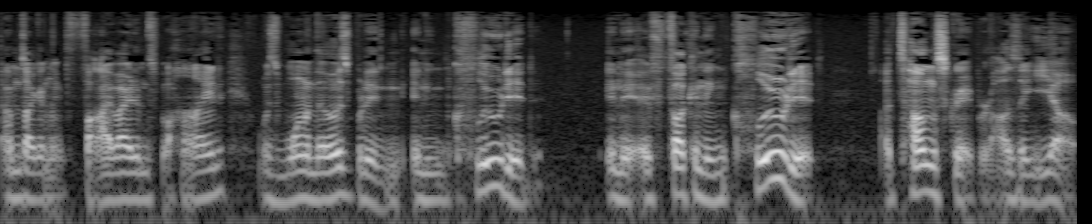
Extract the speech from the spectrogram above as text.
I'm talking like five items behind, was one of those, but it, it included, and it, it fucking included a tongue scraper. I was like, yo,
